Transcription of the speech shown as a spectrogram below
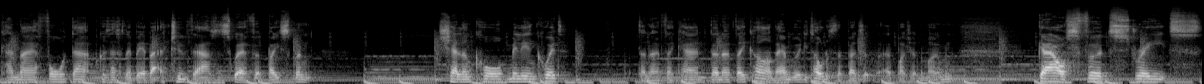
Can they afford that? Because that's going to be about a 2,000 square foot basement. Shell and Core, million quid. Don't know if they can. Don't know if they can't. They haven't really told us the budget, uh, budget at the moment. Galsford Street.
